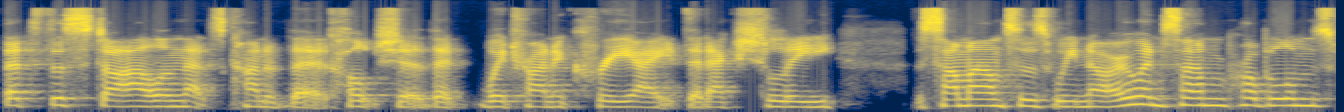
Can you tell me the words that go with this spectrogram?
that's the style and that's kind of the culture that we're trying to create that actually some answers we know and some problems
